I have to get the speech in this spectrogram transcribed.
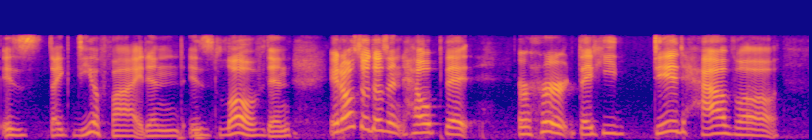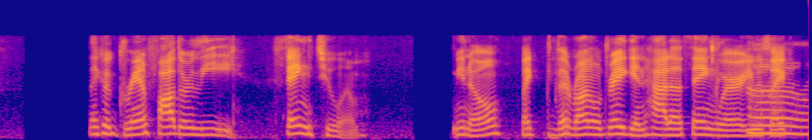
is like deified and is loved. And it also doesn't help that or hurt that he did have a like a grandfatherly thing to him you know like the ronald reagan had a thing where he was like Um,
